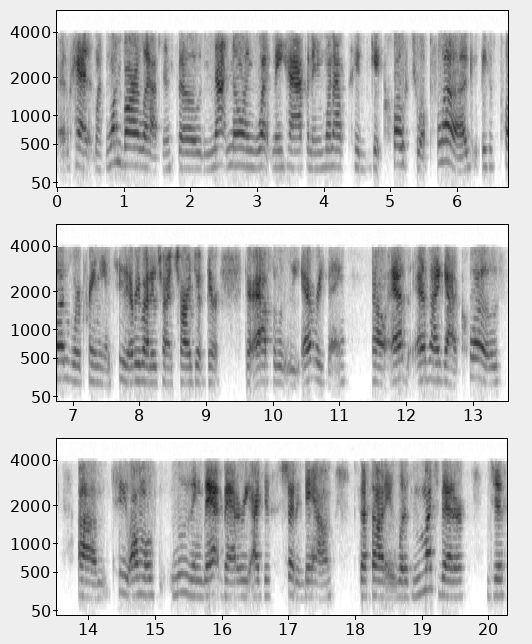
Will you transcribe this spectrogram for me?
uh, had like one bar left. And so, not knowing what may happen and when I could get close to a plug, because plugs were premium too. Everybody was trying to charge up their their absolutely everything. Now, as as I got close um, to almost losing that battery, I just shut it down. So I thought it was much better just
